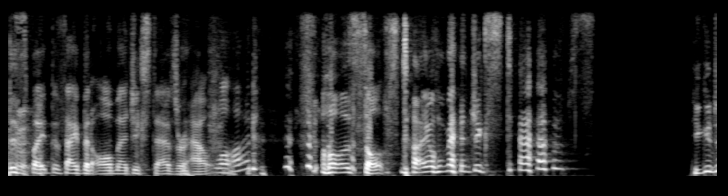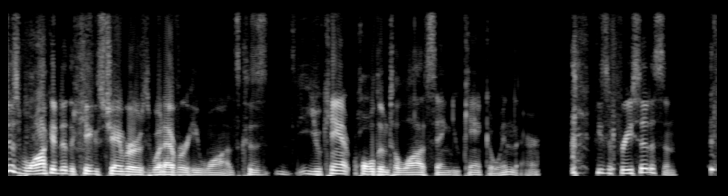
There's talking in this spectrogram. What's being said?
Despite the fact that all magic staves are outlawed. All assault style magic staves. He can just walk into the king's chambers whenever he wants, because you can't hold him to law saying you can't go in there. He's a free citizen.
